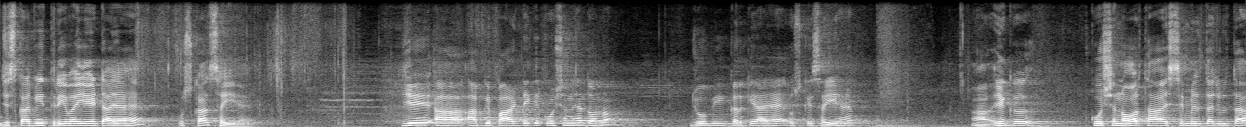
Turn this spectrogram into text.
जिसका भी थ्री बाई एट आया है उसका सही है। ये आ, आपके पार्ट ए के क्वेश्चन हैं दोनों। जो भी करके आया है उसके सही हैं। एक क्वेश्चन और था इससे मिलता जुलता।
